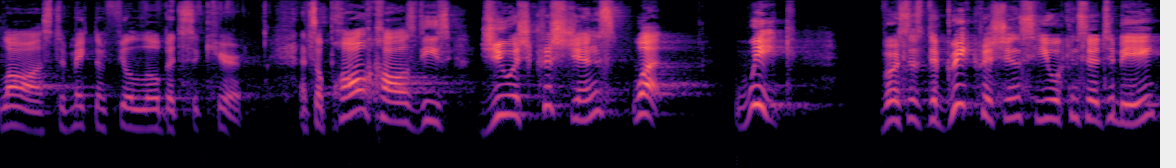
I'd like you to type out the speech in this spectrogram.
laws to make them feel a little bit secure. And so Paul calls these Jewish Christians what? Weak, versus the Greek Christians he would consider to be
